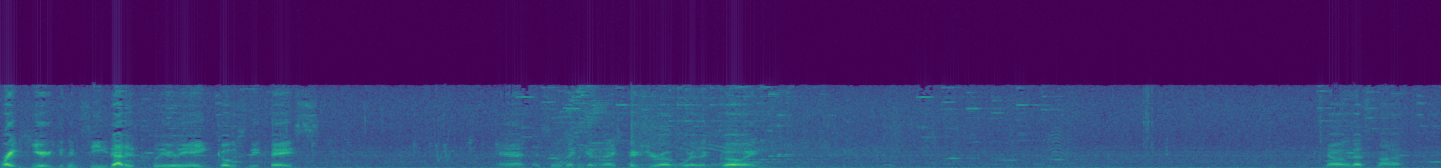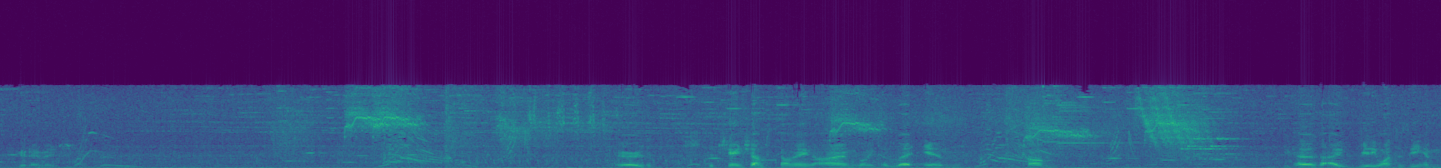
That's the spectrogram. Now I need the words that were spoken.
right here, you can see that is clearly a ghostly face. And as soon as I can get a nice picture of where they're going, no, that's not a good image. There's the chain chomp's coming. I'm going to let him come because I really want to see him.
